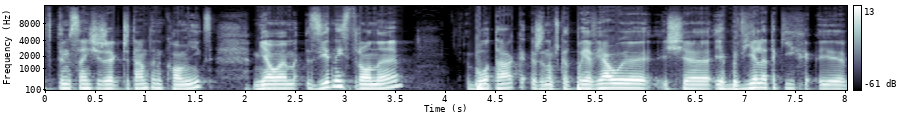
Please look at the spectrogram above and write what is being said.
W tym sensie, że jak czytałem ten komiks, miałem z jednej strony było tak, że na przykład pojawiały się jakby wiele takich y,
